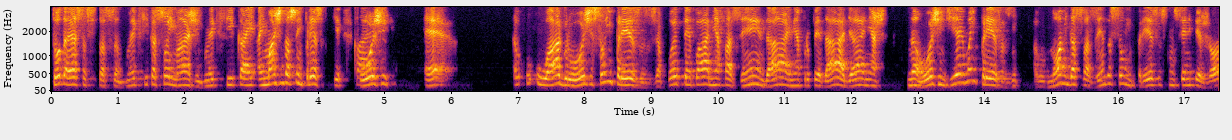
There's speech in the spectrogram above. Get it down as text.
toda essa situação? Como é que fica a sua imagem? Como é que fica a, a imagem da sua empresa? Porque claro. hoje é, o, o, agro hoje são empresas. Já foi o tempo, ah, minha fazenda, ah, minha propriedade, ah, minha. Não, hoje em dia é uma empresa. O nome das fazendas são empresas com CNPJ,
